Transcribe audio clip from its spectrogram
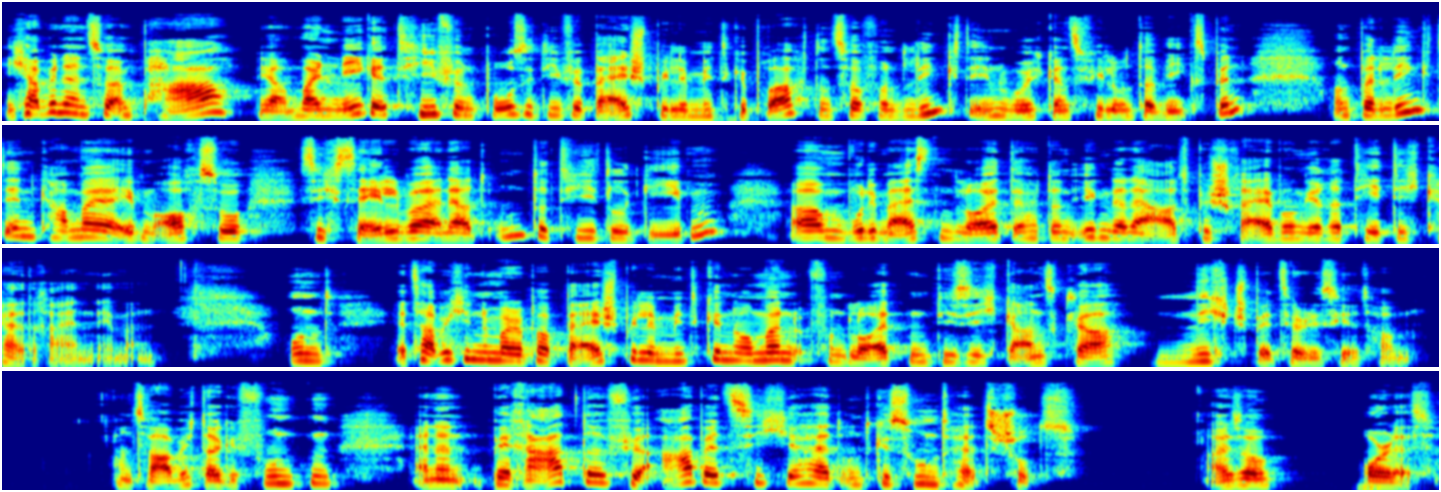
Ich habe Ihnen so ein paar, ja, mal negative und positive Beispiele mitgebracht, und zwar von LinkedIn, wo ich ganz viel unterwegs bin. Und bei LinkedIn kann man ja eben auch so sich selber eine Art Untertitel geben, ähm, wo die meisten Leute halt dann irgendeine Art Beschreibung ihrer Tätigkeit reinnehmen. Und jetzt habe ich Ihnen mal ein paar Beispiele mitgenommen von Leuten, die sich ganz klar nicht spezialisiert haben. Und zwar habe ich da gefunden einen Berater für Arbeitssicherheit und Gesundheitsschutz. Also alles.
